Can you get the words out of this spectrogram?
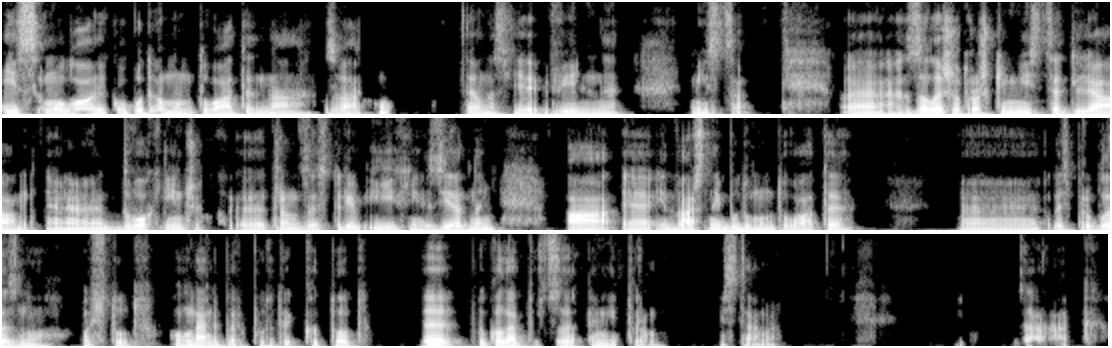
і саму логіку будемо монтувати на зверху, де у нас є вільне місце. Е, Залишу трошки місця для е, двох інших е, транзисторів і їхніх з'єднань, а інверсний буду монтувати десь приблизно ось тут. Головне не перепутати катод, колектор з емітером місцями. Так.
